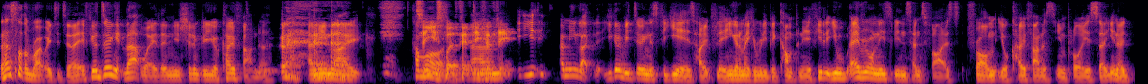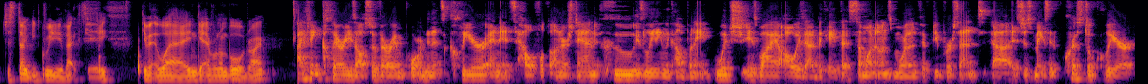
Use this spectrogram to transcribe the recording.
That's not the right way to do it. If you're doing it that way, then you shouldn't be your co-founder. I mean, like, come So you on. split 50-50. Um, you- I mean, like, you're going to be doing this for years, hopefully. and You're going to make a really big company. If you, you, everyone needs to be incentivized from your co-founders to employees. So, you know, just don't be greedy of equity. Give it away and get everyone on board, right? I think clarity is also very important and it's clear and it's helpful to understand who is leading the company, which is why I always advocate that someone owns more than 50%. Uh, it just makes it crystal clear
